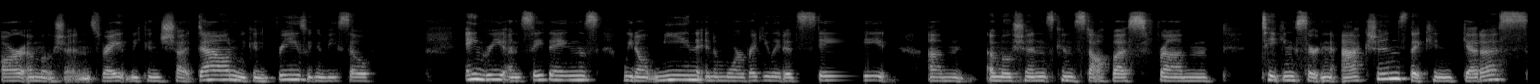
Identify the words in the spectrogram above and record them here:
our emotions, right? We can shut down, we can freeze, we can be so angry and say things we don't mean in a more regulated state. Um, emotions can stop us from taking certain actions that can get us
